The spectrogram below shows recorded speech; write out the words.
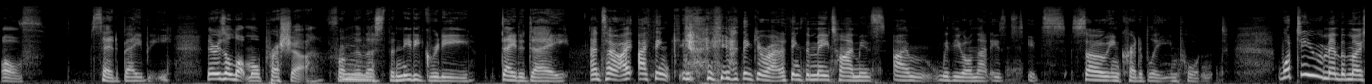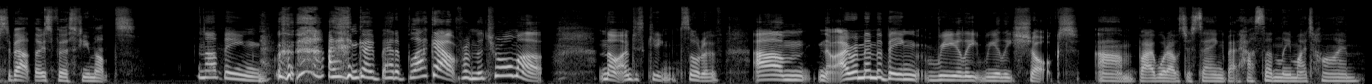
of said baby, there is a lot more pressure from mm. the, the nitty gritty day to day and so I, I think I think you're right. I think the me time is I'm with you on that. Is it's so incredibly important. What do you remember most about those first few months? Nothing. I think I had a blackout from the trauma. No, I'm just kidding, sort of. Um, no, I remember being really, really shocked um, by what I was just saying about how suddenly my time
